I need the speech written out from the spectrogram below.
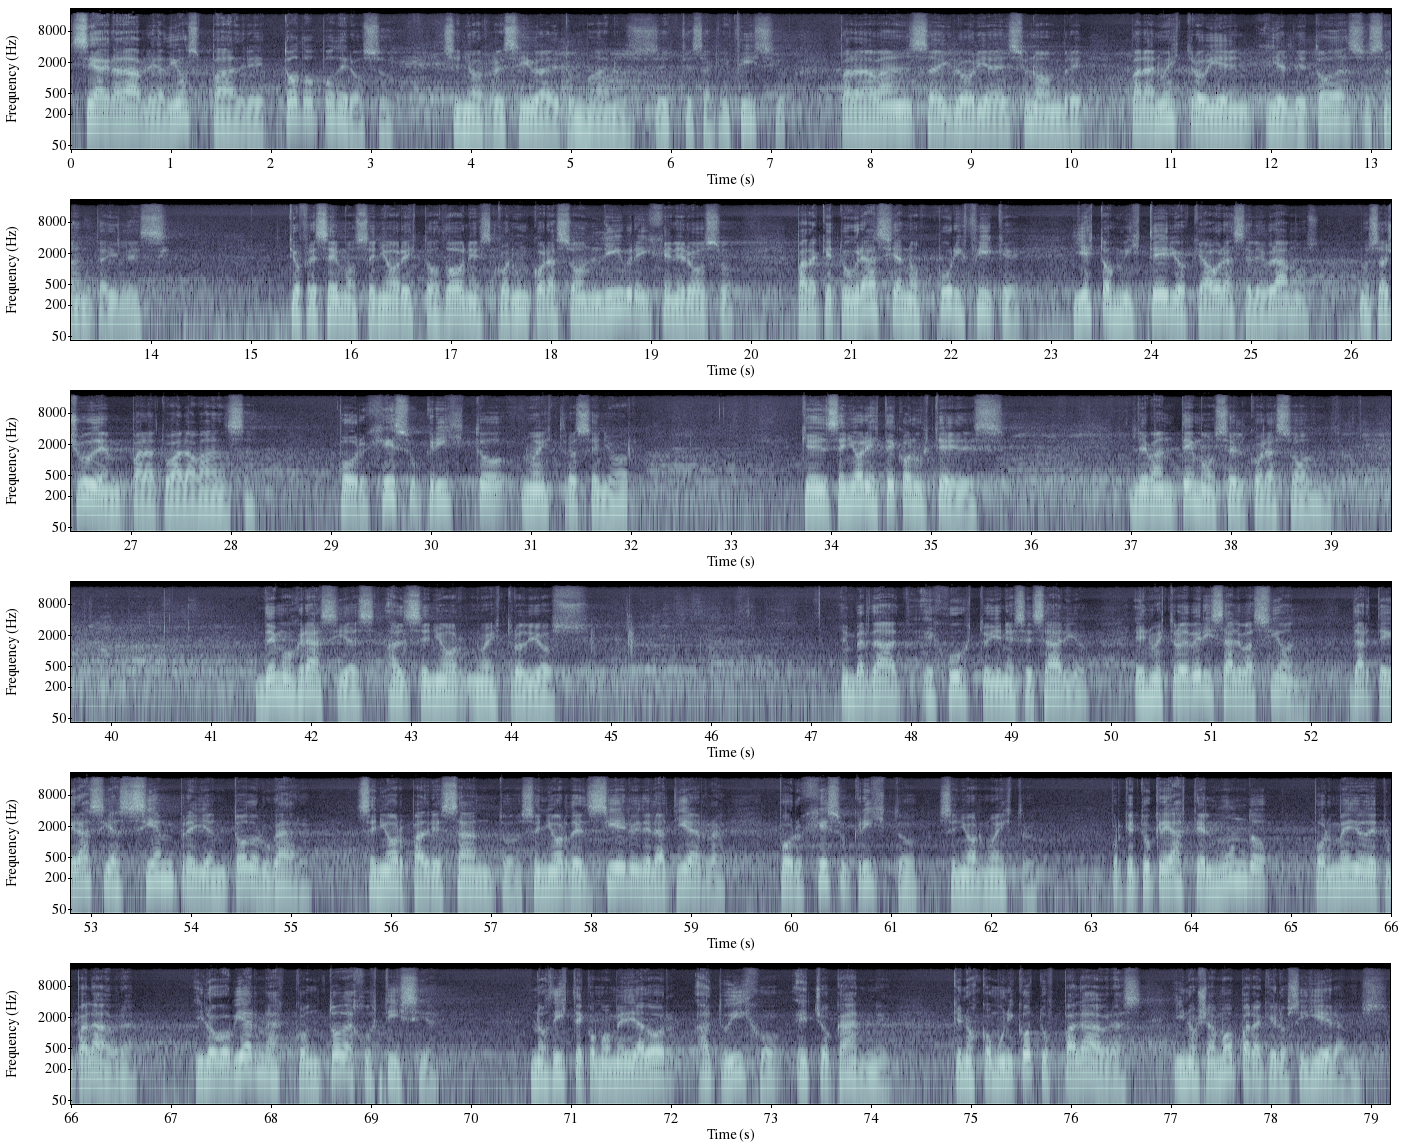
sea agradable a Dios Padre Todopoderoso. Señor, reciba de tus manos este sacrificio para alabanza y gloria de su nombre, para nuestro bien y el de toda su santa Iglesia. Te ofrecemos, Señor, estos dones con un corazón libre y generoso, para que tu gracia nos purifique y estos misterios que ahora celebramos nos ayuden para tu alabanza. Por Jesucristo nuestro Señor. Que el Señor esté con ustedes. Levantemos el corazón. Demos gracias al Señor nuestro Dios. En verdad es justo y necesario es nuestro deber y salvación darte gracias siempre y en todo lugar, Señor Padre Santo, Señor del cielo y de la tierra, por Jesucristo, Señor nuestro, porque tú creaste el mundo por medio de tu palabra y lo gobiernas con toda justicia. Nos diste como mediador a tu Hijo hecho carne, que nos comunicó tus palabras y nos llamó para que lo siguiéramos.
